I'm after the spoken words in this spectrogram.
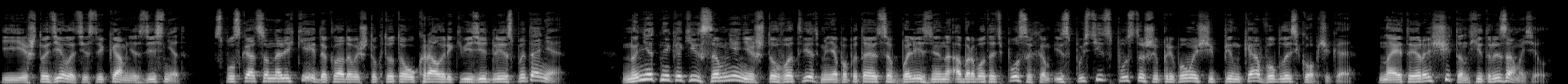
И что делать, если камня здесь нет? Спускаться налегке и докладывать, что кто-то украл реквизит для испытания? Но нет никаких сомнений, что в ответ меня попытаются болезненно обработать посохом и спустить с пустоши при помощи пинка в область копчика. На это и рассчитан хитрый замысел.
